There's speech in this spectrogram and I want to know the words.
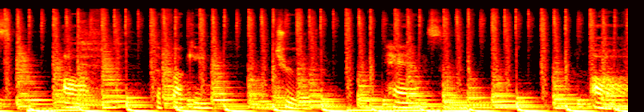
hands off the fucking truth. Hands off.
